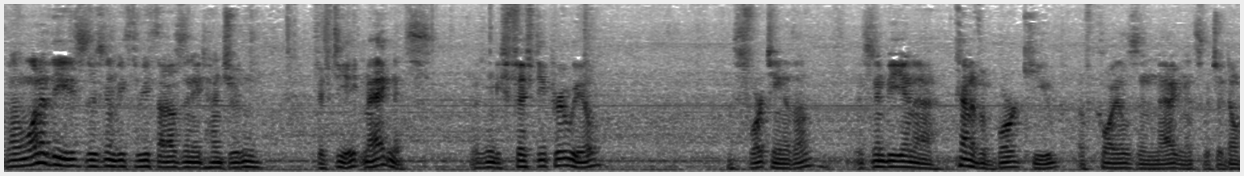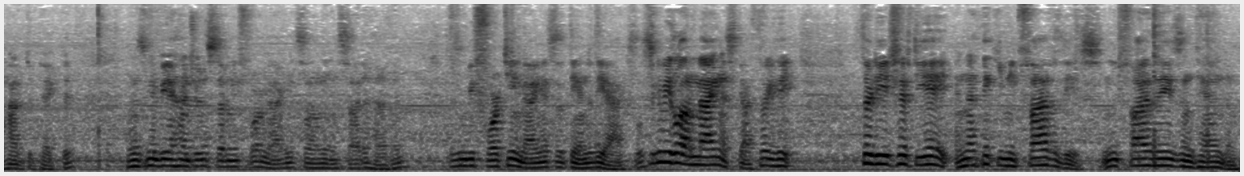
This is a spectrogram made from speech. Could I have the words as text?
And on one of these, there's going to be 3,858 magnets. There's going to be 50 per wheel. There's 14 of them. It's going to be in a kind of a Borg cube of coils and magnets, which I don't have depicted. And there's going to be 174 magnets on the inside of heaven. There's going to be 14 magnets at the end of the axle. There's going to be a lot of magnets, guys. 38, 3858. And I think you need five of these. You need five of these in tandem.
